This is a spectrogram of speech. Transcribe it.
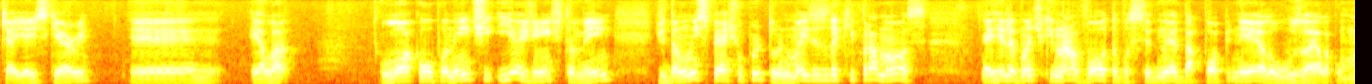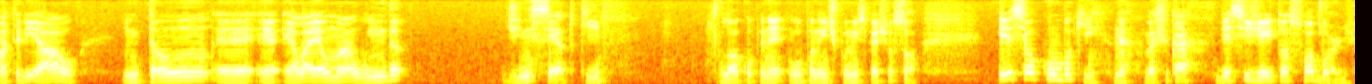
Que aí a Scary é, ela loca o oponente e a gente também de dar um special por turno. Mas isso daqui para nós é relevante que na volta você né, dá pop nela, usa ela como material. Então é, é, ela é uma winda de inseto que loca o oponente por um special só. Esse é o combo aqui, né? Vai ficar desse jeito a sua board,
